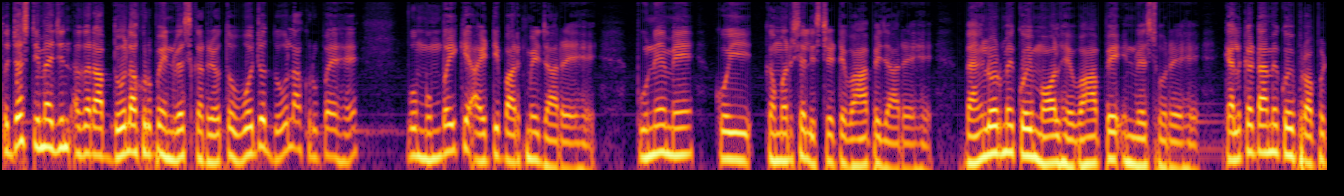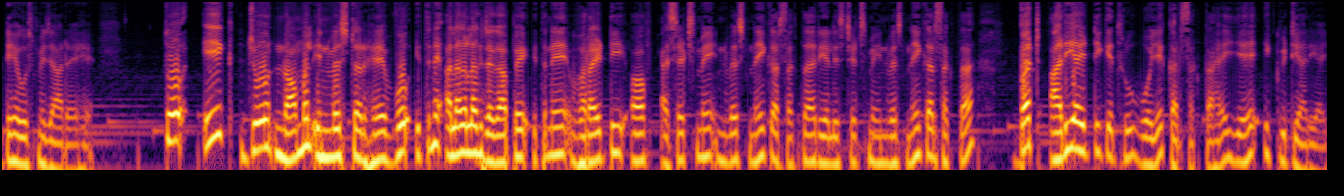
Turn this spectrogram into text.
तो जस्ट इमेजिन अगर आप दो लाख रुपए इन्वेस्ट कर रहे हो तो वो जो दो लाख रुपए है, वो मुंबई के आईटी पार्क में जा रहे हैं। पुणे में कोई कमर्शियल स्टेट है, वहाँ पे जा रहे हैं। बैंगलोर में कोई मॉल है, वहाँ पे इन्वेस्ट हो रहे हैं। कैलकाटा में कोई प्रॉपर्टी है, उसमें जा रहे हैं। तो एक जो नॉर्मल इन्वेस्टर है, वो इतने अलग अलग जगह पे इतने वैरायटी ऑफ़ एसेट्स में इन्वेस्ट नहीं कर सकता रियल एस्टेट्स में इन्वेस्ट नहीं कर सकता बट आर के थ्रू वो ये कर सकता है, ये है इक्विटी आर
